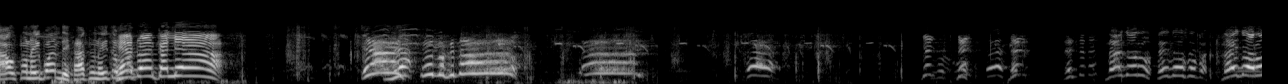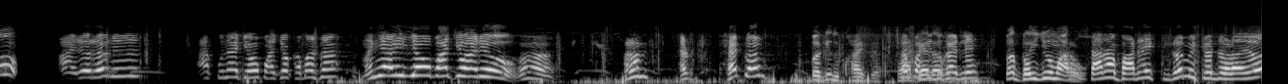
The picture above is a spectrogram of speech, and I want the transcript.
આવતો નહીં પણ દેખાતું નહીં હેડવાન કર લે. એ આ કુના જેવો પાછો ખબર છે? મનિયાળી જેવો પાછો આર્યો હા. હમ હેડ હેડ તો દુખાય છે. પગે દુખાય એટલે? પગ ભાઈ ગયો મારો. તારા ભાડે કિલોમીટર દોડાયો.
